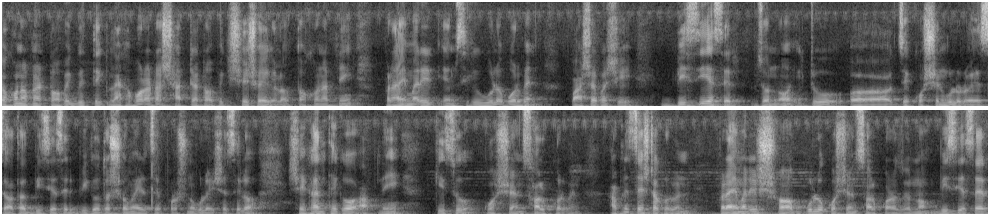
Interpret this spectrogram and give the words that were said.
যখন আপনার টপিক ভিত্তিক লেখাপড়াটা সাতটা টপিক শেষ হয়ে গেল, তখন আপনি প্রাইমারির এমসিকিউগুলো পড়বেন। পাশাপাশি বিসিএসের জন্য একটু যে কোশ্চেনগুলো রয়েছে, অর্থাৎ বিসিএসের বিগত সময়ের যে প্রশ্নগুলো এসেছিল, সেখান থেকেও আপনি কিছু কোশ্চেন সলভ করবেন। আপনি চেষ্টা করবেন প্রাইমারির সবগুলো কোশ্চেন সলভ করার জন্য বিসিএসের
